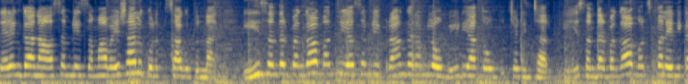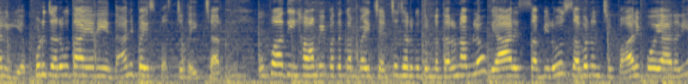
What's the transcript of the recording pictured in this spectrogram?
తెలంగాణ అసెంబ్లీ సమావేశాలు కొనసాగుతున్నాయి. ఈ సందర్భంగా మంత్రి అసెంబ్లీ ప్రాంగణంలో మీడియాతో ముచ్చటించారు. ఈ సందర్భంగా మున్సిపల్ ఎన్నికలు ఎప్పుడు జరుగుతాయనే దానిపై స్పష్టత ఇచ్చారు. ఉపాధి హామీ పథకంపై చర్చ జరుగుతున్న తరుణంలో బీఆర్ఎస్ సభ్యులు సభ నుంచి పారిపోయారని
